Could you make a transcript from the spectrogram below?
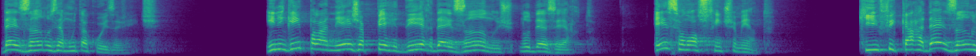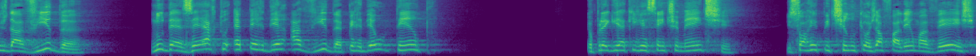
10 anos é muita coisa, gente. E ninguém planeja perder 10 anos no deserto. Esse é o nosso sentimento. Que ficar 10 anos da vida no deserto é perder a vida, é perder o tempo. Eu preguei aqui recentemente, e só repetindo o que eu já falei uma vez,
